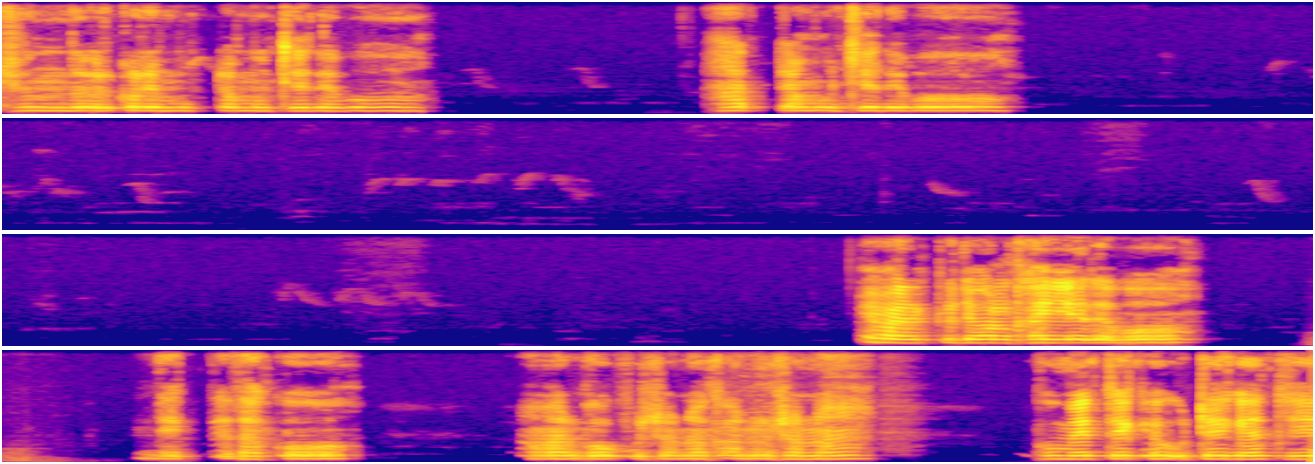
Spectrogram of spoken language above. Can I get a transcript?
সুন্দর করে মুখটা মুছে দেব। হাতটা মুছে দেব। এবার একটু জল খাইয়ে দেব। দেখতে থাকো, আমার গপু সোনা, কানু সোনা ঘুমের থেকে উঠে গেছে।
